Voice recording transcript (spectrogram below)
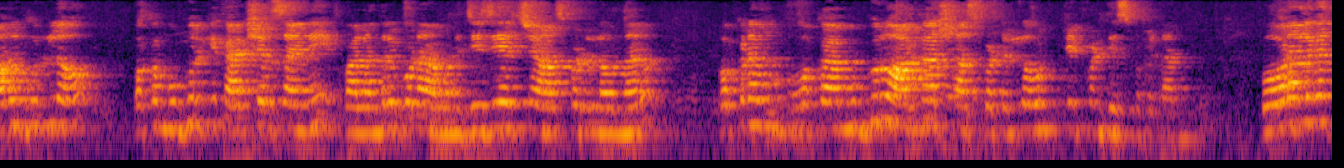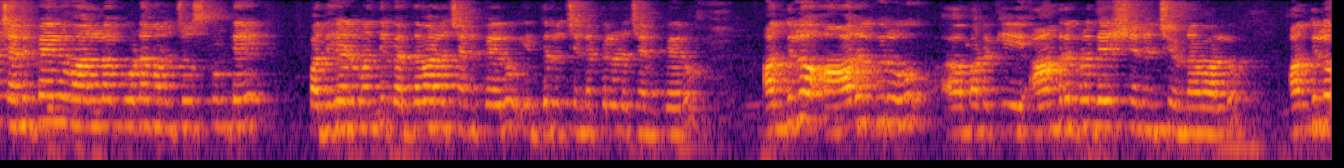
ఆరుగురిలో ఒక ముగ్గురికి ఫ్రాక్చర్స్ అయినాయి. వాళ్ళందరూ కూడా మన జీజీహెచ్ హాస్పిటల్లో ఉన్నారు. ఒక ఒక ముగ్గురు ఆకాష్ హాస్పిటల్లో ట్రీట్మెంట్ తీసుకుంటున్నారు. ఓవరాల్గా చనిపోయిన వాళ్ళలో కూడా మనం చూసుకుంటే పదిహేడు మంది పెద్దవాళ్ళు చనిపోయారు ఇద్దరు చిన్నపిల్లలు చనిపోయారు. అందులో ఆరుగురు మనకి ఆంధ్రప్రదేశ్ నుంచి ఉన్నవాళ్ళు. అందులో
